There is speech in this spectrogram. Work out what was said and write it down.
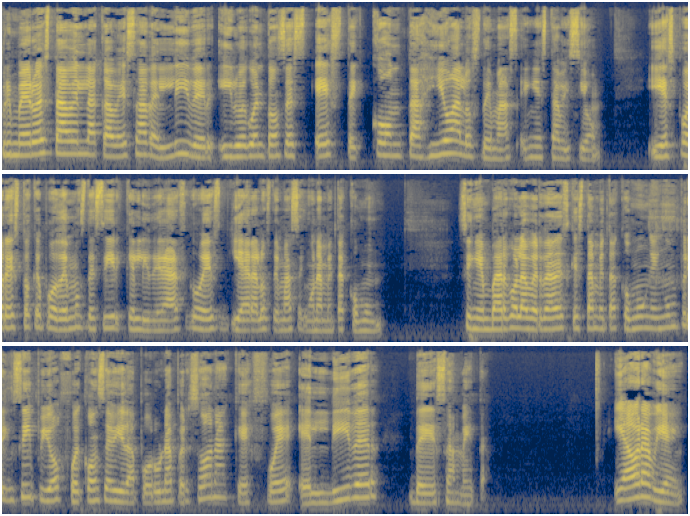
Primero estaba en la cabeza del líder y luego entonces este contagió a los demás en esta visión. Y es por esto que podemos decir que el liderazgo es guiar a los demás en una meta común. Sin embargo, la verdad es que esta meta común en un principio fue concebida por una persona que fue el líder de esa meta. Y ahora bien,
